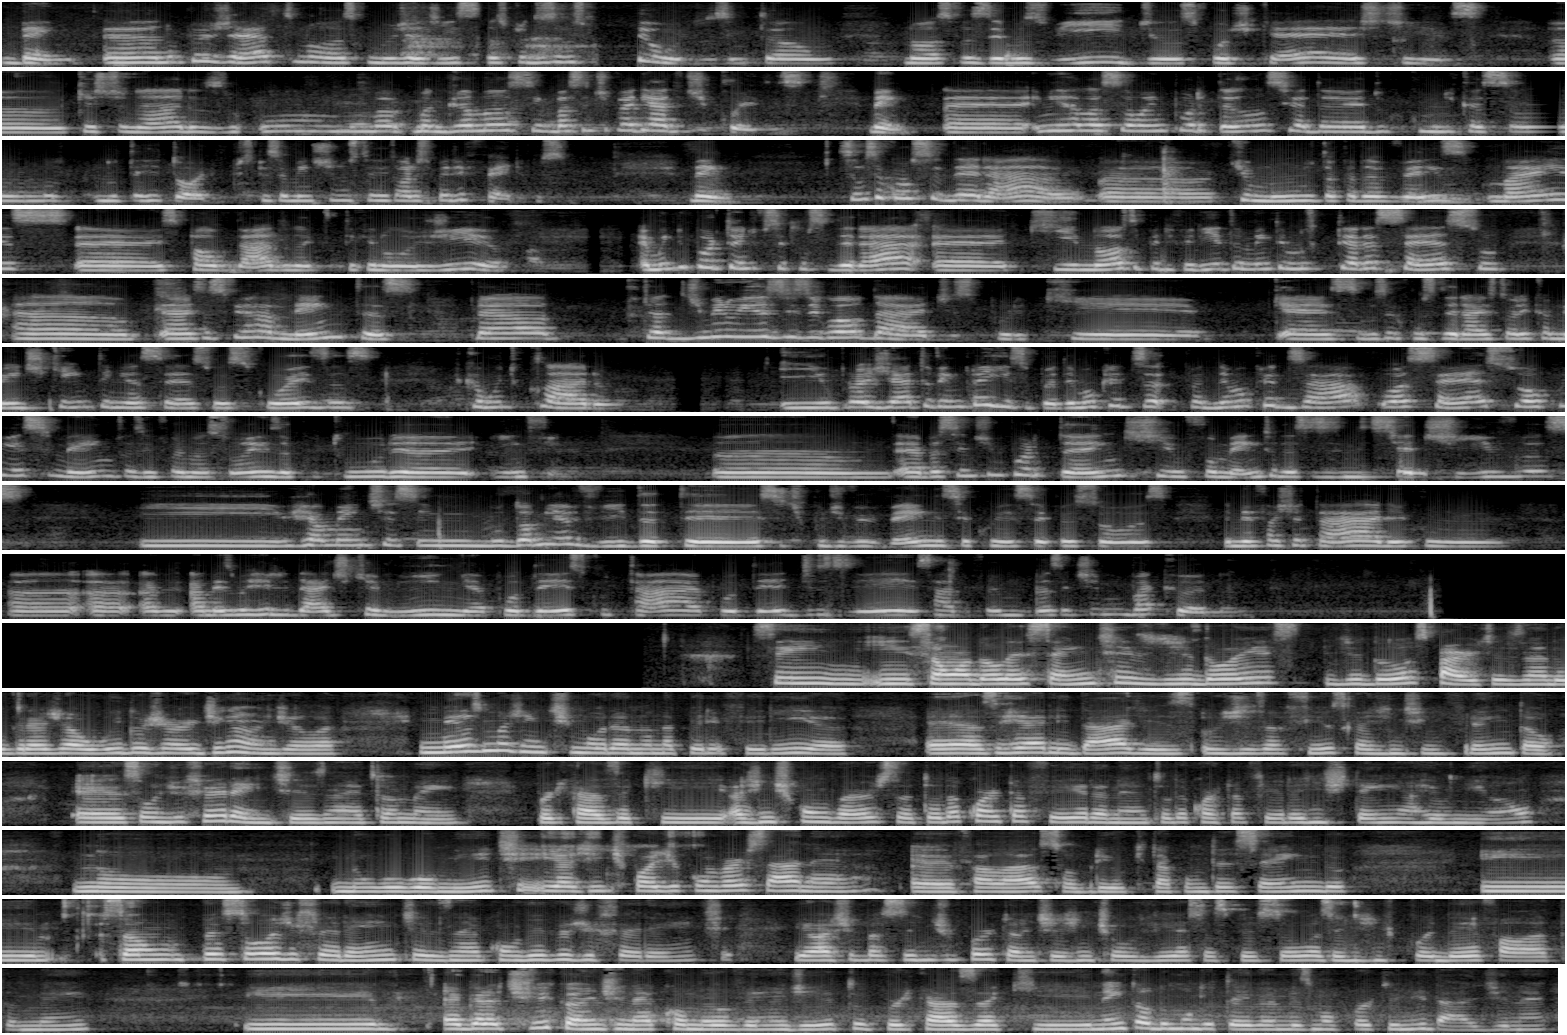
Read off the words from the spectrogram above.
Bem, uh, no projeto, nós, como eu já disse, nós produzimos conteúdos. Então, nós fazemos vídeos, podcasts, uh, questionários, uma, uma gama assim, bastante variada de coisas. Bem, é, em relação à importância da educomunicação no, no território, especialmente nos territórios periféricos. Bem, se você considerar uh, que o mundo está cada vez mais é, espaldado na tecnologia, é muito importante você considerar é, que nós da periferia também temos que ter acesso a, a essas ferramentas para diminuir as desigualdades, porque é, se você considerar historicamente quem tem acesso às coisas, fica muito claro. E o projeto vem para isso, para democratizar, democratizar o acesso ao conhecimento, às informações, à cultura, enfim. Hum, é bastante importante o fomento dessas iniciativas e realmente assim mudou minha vida ter esse tipo de vivência, conhecer pessoas da minha faixa etária com a, a, a mesma realidade que a minha, poder escutar, poder dizer, sabe? Foi bastante bacana. Sim, e são adolescentes de, dois, de duas partes, né, do Grajaú e do Jardim Ângela. E mesmo a gente morando na periferia, é, as realidades, os desafios que a gente enfrenta é, são diferentes, né, também por causa que a gente conversa toda quarta-feira, né? Toda quarta-feira a gente tem a reunião no, no Google Meet e a gente pode conversar, né? É, falar sobre o que está acontecendo. E são pessoas diferentes, né? Convívios diferentes. E eu acho bastante importante a gente ouvir essas pessoas, a gente poder falar também. E é gratificante, né, como eu venho dito, por causa que nem todo mundo teve a mesma oportunidade, né?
